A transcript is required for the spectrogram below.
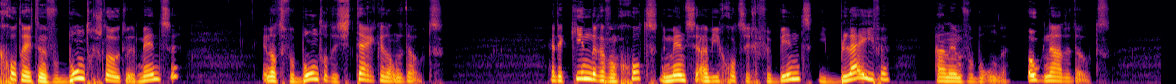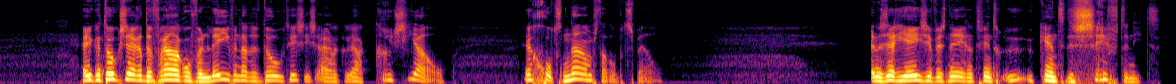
God heeft een verbond gesloten met mensen. En dat verbond dat is sterker dan de dood. En de kinderen van God, de mensen aan wie God zich verbindt, die blijven aan hem verbonden. Ook na de dood. En je kunt ook zeggen, de vraag of er leven na de dood is, is eigenlijk ja, cruciaal. En Gods naam staat op het spel. En dan zegt Jezus in vers 29, u, u kent de schriften niet.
